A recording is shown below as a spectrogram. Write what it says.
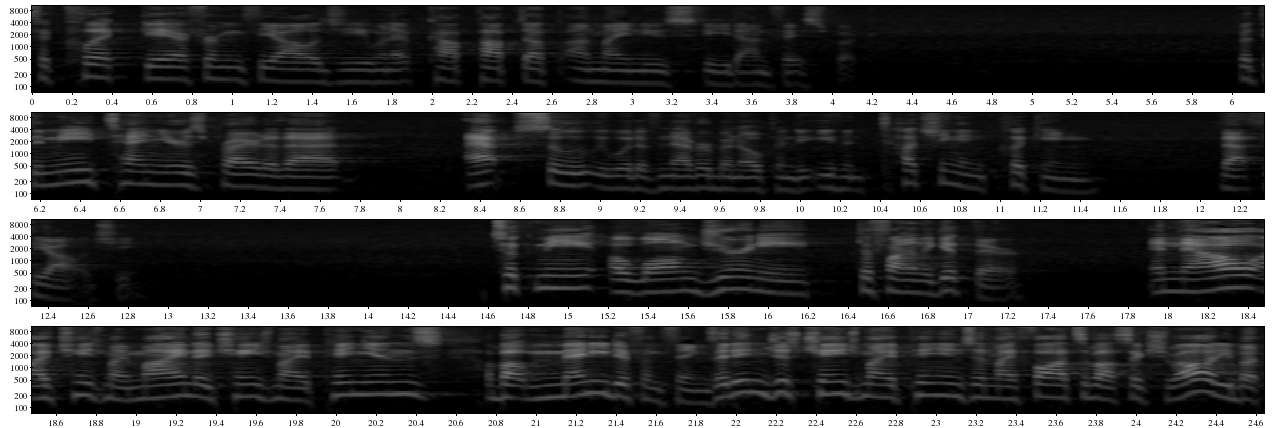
to click gay affirming theology when it popped up on my news feed on Facebook. But the me 10 years prior to that absolutely would have never been open to even touching and clicking that theology. It took me a long journey to finally get there. And now I've changed my mind, I've changed my opinions about many different things. I didn't just change my opinions and my thoughts about sexuality, but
